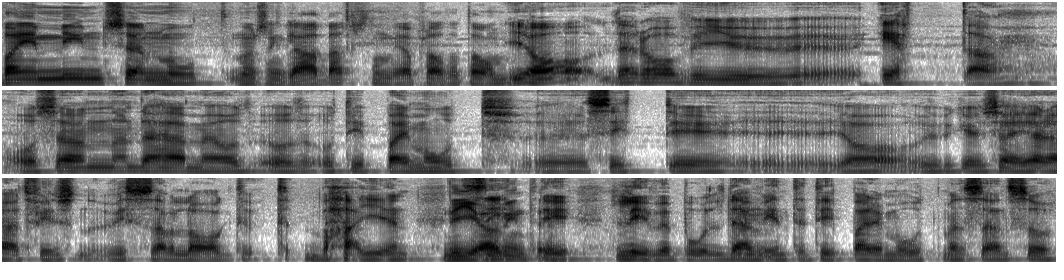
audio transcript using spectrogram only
Bayern München mot Mönchengladbach som vi har pratat om. Ja, där har vi ju eh, ett etta. Och sen det här med att, att, att tippa emot uh, City. Uh, ja, vi brukar ju säga det här att det finns vissa lag, Bayern, City, Liverpool, där mm. vi inte tippar emot. Men sen så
